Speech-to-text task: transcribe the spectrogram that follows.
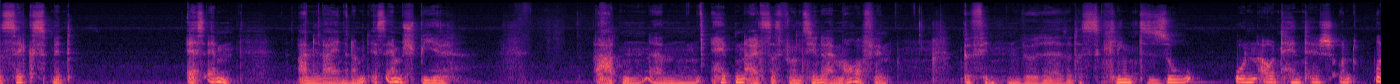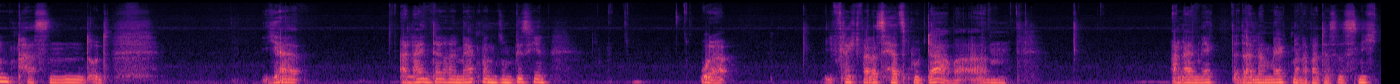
Sex mit SM-Anleihen oder mit SM-Spielarten ähm, hätten, als dass wir uns hier in einem Horrorfilm befinden würde. Also das klingt so unauthentisch und unpassend und ja, allein daran merkt man so ein bisschen, oder vielleicht war das Herzblut da, aber ähm, allein merkt, daran merkt man aber, dass es nicht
